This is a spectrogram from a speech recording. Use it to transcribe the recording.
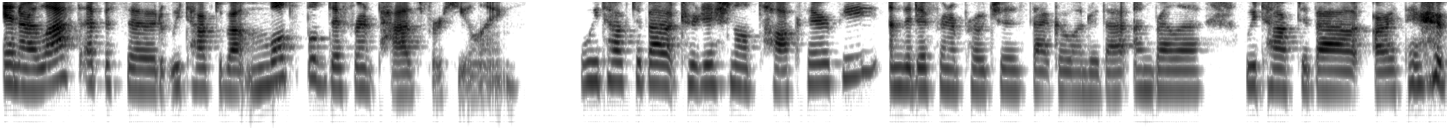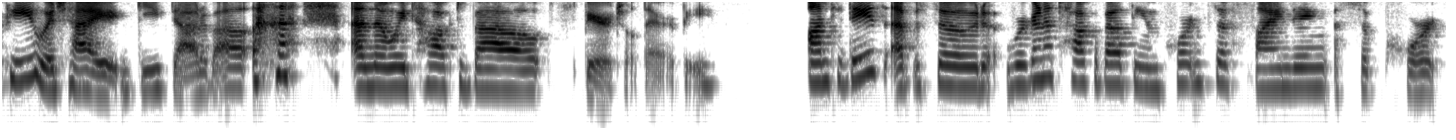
In our last episode, we talked about multiple different paths for healing. We talked about traditional talk therapy and the different approaches that go under that umbrella. We talked about art therapy, which I geeked out about. and then we talked about spiritual therapy. On today's episode, we're going to talk about the importance of finding a support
